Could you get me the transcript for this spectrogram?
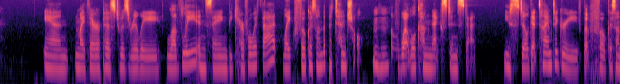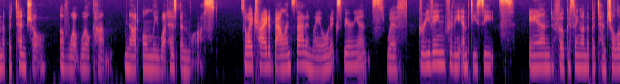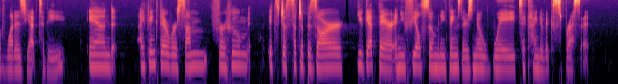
And my therapist was really lovely in saying, be careful with that. Like, focus on the potential mm-hmm. of what will come next instead. You still get time to grieve, but focus on the potential of what will come, not only what has been lost. So I try to balance that in my own experience with grieving for the empty seats and focusing on the potential of what is yet to be. And I think there were some for whom it's just such a bizarre, you get there and you feel so many things, there's no way to kind of express it.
